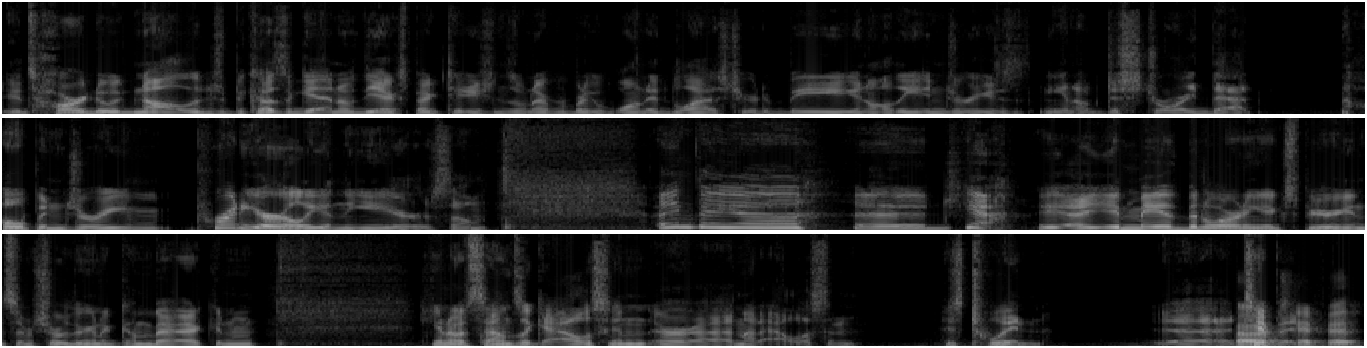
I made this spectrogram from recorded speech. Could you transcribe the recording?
it's hard to acknowledge because, again, of the expectations when everybody wanted last year to be, and all the injuries, you know, destroyed that hope and dream pretty early in the year. So I think they, uh, uh yeah, it, it, may have been a learning experience. I'm sure they're going to come back, and you know, it sounds like Allison or uh, not Allison, his twin, uh, oh, Tippett. Tippett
